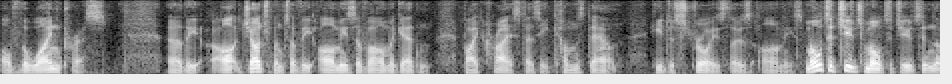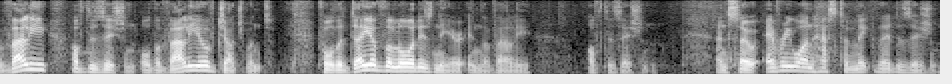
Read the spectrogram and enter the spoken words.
of the winepress. Uh, the judgment of the armies of Armageddon by Christ as he comes down. He destroys those armies. Multitudes, multitudes in the valley of decision or the valley of judgment. For the day of the Lord is near in the valley of decision. And so everyone has to make their decision.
